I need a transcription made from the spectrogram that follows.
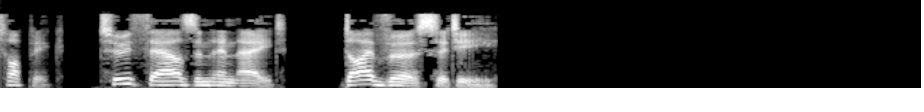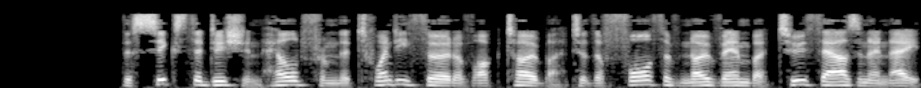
Topic. 2008 Diversity. The sixth edition held from 23 October to 4 November 2008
